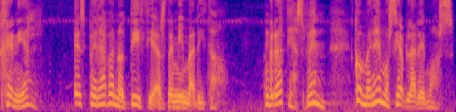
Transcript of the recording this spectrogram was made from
Genial. Esperaba noticias de mi marido. Gracias, ven. Comeremos y hablaremos.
